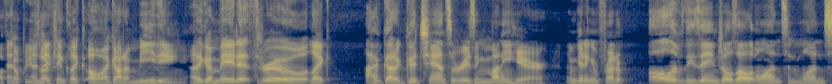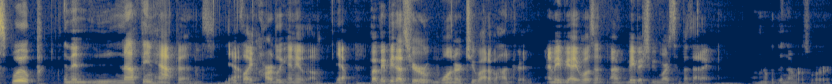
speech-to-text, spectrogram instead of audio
of and, companies and they think like, oh, I got a meeting. Like I made it through. Like I've got a good chance of raising money here. I'm getting in front of all of these angels all at once in one swoop. and then nothing happens Yeah. with like hardly any of them. Yep. But maybe that's your one or two out of a hundred, and maybe I wasn't. I, maybe I should be more sympathetic. I wonder what the numbers were.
